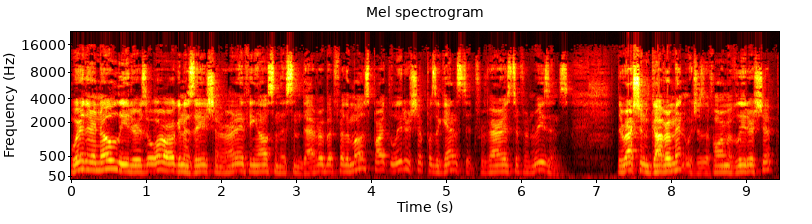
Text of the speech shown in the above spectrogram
were there no leaders or organization or anything else in this endeavor, but for the most part the leadership was against it for various different reasons. The Russian government, which is a form of leadership,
